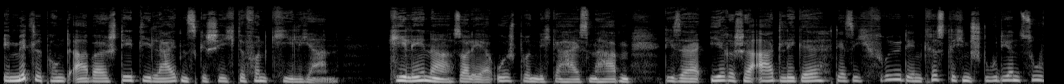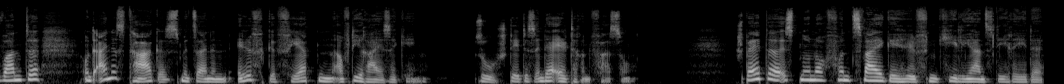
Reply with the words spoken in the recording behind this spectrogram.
Im Mittelpunkt aber steht die Leidensgeschichte von Kilian. Kilena soll er ursprünglich geheißen haben, dieser irische Adlige, der sich früh den christlichen Studien zuwandte und eines Tages mit seinen elf Gefährten auf die Reise ging. So steht es in der älteren Fassung. Später ist nur noch von zwei Gehilfen Kilians die Rede,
